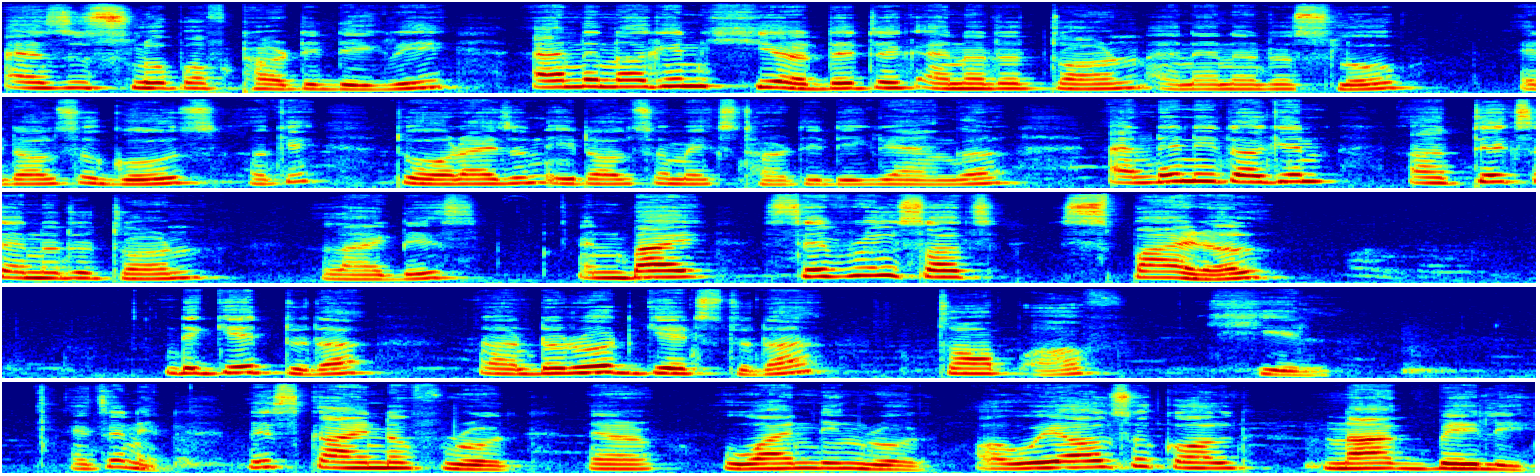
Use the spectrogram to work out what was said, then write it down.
as a slope of 30 degree and then again here they take another turn and another slope. It also goes okay? To horizon it also makes 30 degree angle and then it again uh, takes another turn like this. And by several such spiral they get to the uh, the road gets to the top of hill. Isn't it? This kind of road they are winding road. Uh, we also called Nag Beli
